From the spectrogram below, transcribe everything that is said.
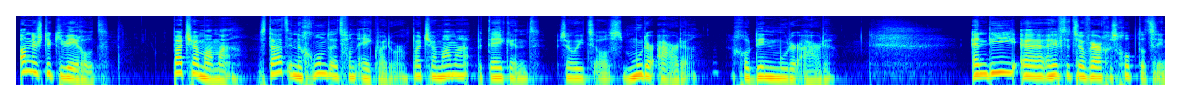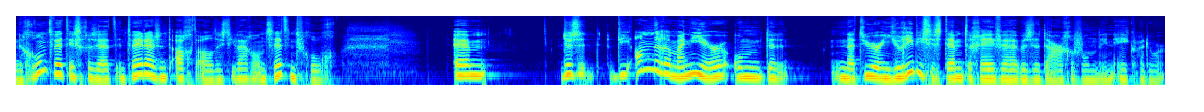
Ander stukje wereld. Pachamama staat in de grondwet van Ecuador. Pachamama betekent zoiets als moeder aarde, godin moeder aarde. En die uh, heeft het zover geschopt dat ze in de grondwet is gezet, in 2008 al, dus die waren ontzettend vroeg. Um, dus die andere manier om de natuur een juridische stem te geven, hebben ze daar gevonden in Ecuador.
